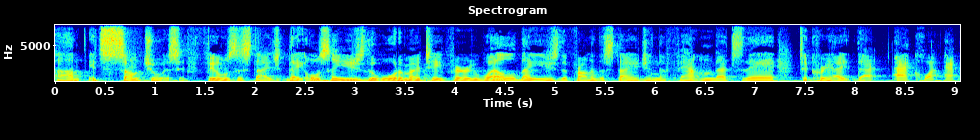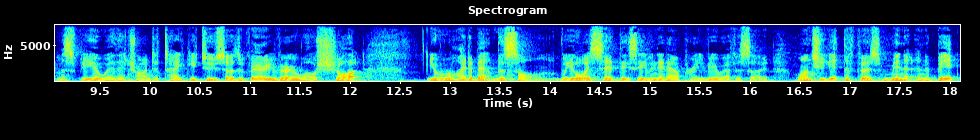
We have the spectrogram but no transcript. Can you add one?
Um, it's sumptuous. It fills the stage. They also use the water motif very well. They use the front of the stage and the fountain that's there to create that aqua atmosphere where they're trying to take you to. So it's very, very well shot. You're right about the song. We always said this even in our preview episode. Once you get the first minute and a bit,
